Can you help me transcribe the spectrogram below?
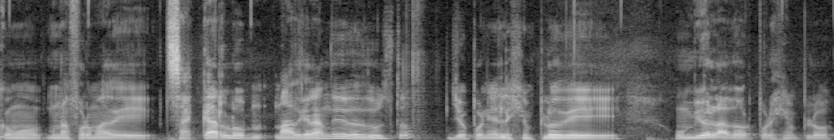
como una forma de sacarlo más grande de adulto. Yo ponía el ejemplo de un violador, por ejemplo.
